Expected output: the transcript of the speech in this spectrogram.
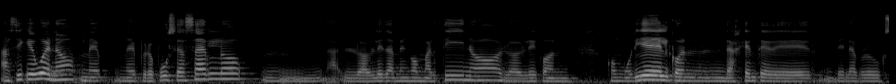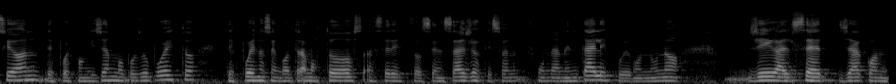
Así que bueno, me, propuse hacerlo, mm, lo hablé también con Martino, lo hablé con, Muriel, con la gente de, la producción, después con Guillermo, por supuesto. Después nos encontramos todos a hacer estos ensayos que son fundamentales, porque cuando uno llega al set ya con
